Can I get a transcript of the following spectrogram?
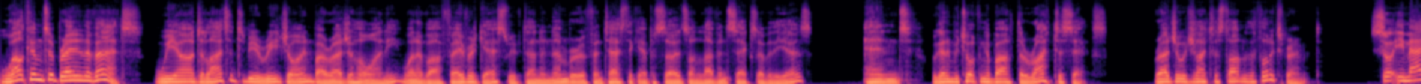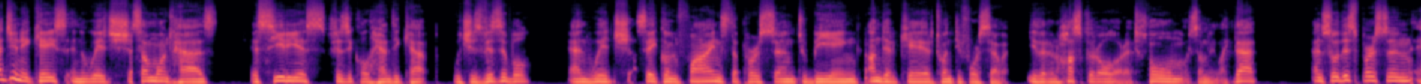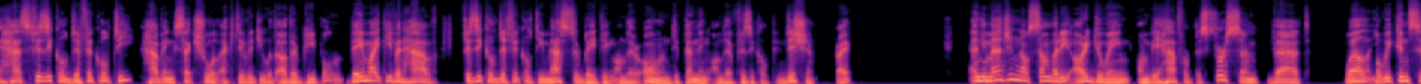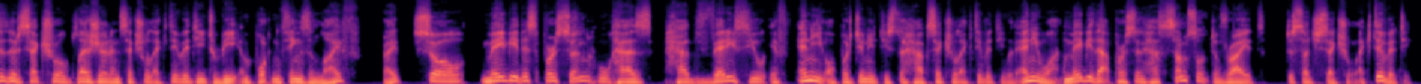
Welcome to Brain in a Vat. We are delighted to be rejoined by Raja Halwani, one of our favorite guests. We've done a number of fantastic episodes on love and sex over the years, and we're going to be talking about the right to sex. Raja, would you like to start with a thought experiment? So imagine a case in which someone has a serious physical handicap, which is visible and which, say, confines the person to being under care 24 7, either in hospital or at home or something like that. And so this person has physical difficulty having sexual activity with other people. They might even have physical difficulty masturbating on their own, depending on their physical condition, right? And imagine now somebody arguing on behalf of this person that, well, we consider sexual pleasure and sexual activity to be important things in life, right? So maybe this person who has had very few, if any, opportunities to have sexual activity with anyone, maybe that person has some sort of right to such sexual activity.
